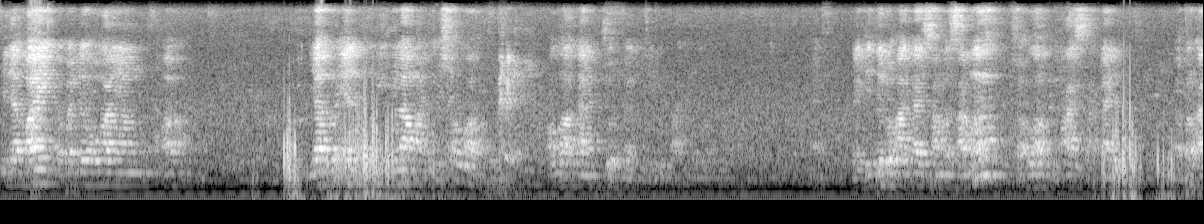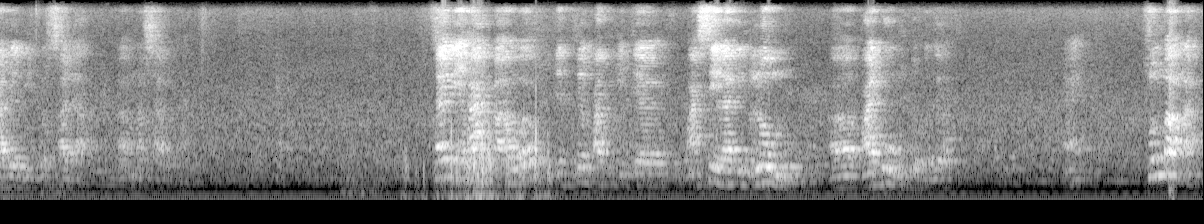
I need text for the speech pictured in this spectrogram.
tidak baik kepada orang yang uh, yang berilmu di ulama insyaallah Allah akan hancurkan eh, dan kita doakan sama-sama insyaallah PAS akan uh, berada di persada uh, masyarakat saya lihat bahawa kita parti kita masih lagi belum uh, padu untuk bergerak. Eh? Sumbanglah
